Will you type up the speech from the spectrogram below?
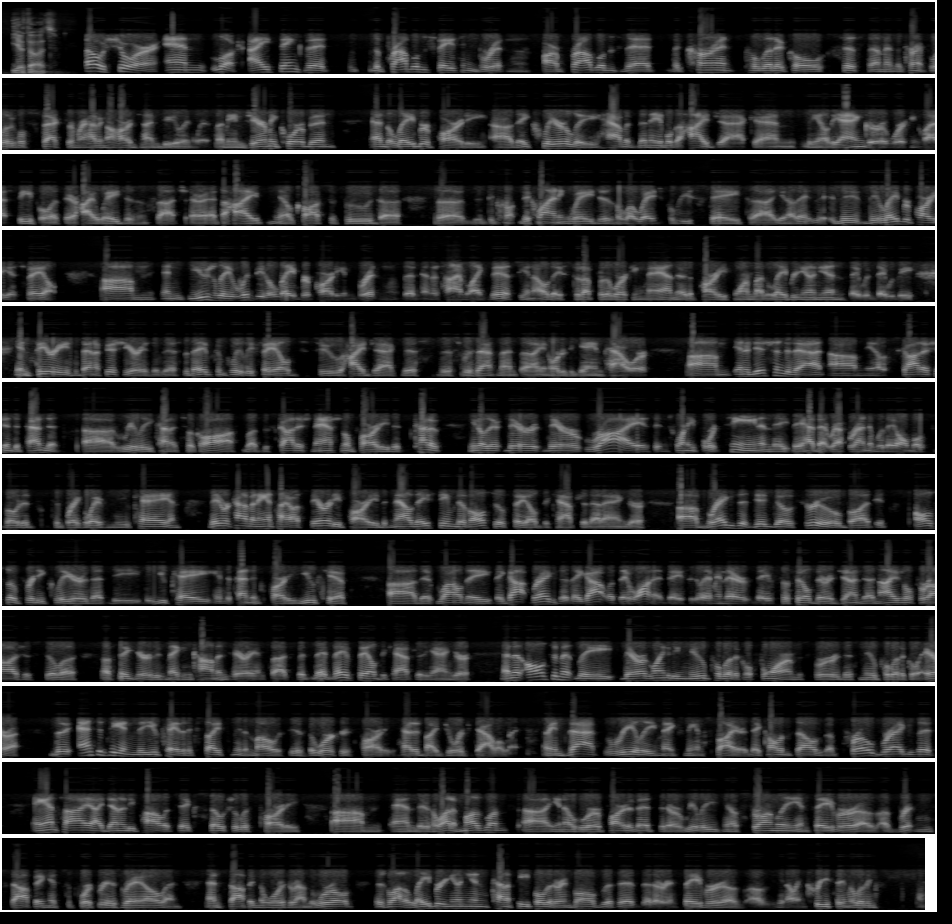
Your thoughts? Oh, sure. And look, I think that the problems facing Britain are problems that the current political system and the current political spectrum are having a hard time dealing with. I mean, Jeremy Corbyn and the Labor Party, uh, they clearly haven't been able to hijack and you know the anger of working class people at their high wages and such, uh, at the high you know cost of food, the the, the dec- declining wages, the low wage police state. Uh, you know, they, the the Labor Party has failed. Um, and usually it would be the Labor Party in Britain that in a time like this, you know, they stood up for the working man. They're the party formed by the labor unions. They would, they would be, in theory, the beneficiaries of this, but they've completely failed to hijack this, this resentment uh, in order to gain power. Um, in addition to that, um, you know, Scottish independence uh, really kind of took off, but the Scottish National Party that kind of you know, their their their rise in 2014, and they they had that referendum where they almost voted to break away from the UK, and they were kind of an anti-austerity party, but now they seem to have also failed to capture that anger. Uh, Brexit did go through, but it's also pretty clear that the, the UK Independence Party, UKIP, uh, that while they, they got Brexit, they got what they wanted, basically. I mean, they're, they've fulfilled their agenda. Nigel Farage is still a, a figure who's making commentary and such, but they, they've failed to capture the anger. And that ultimately, there are going to be new political forms for this new political era the entity in the UK that excites me the most is the Workers' Party, headed by George Galloway. I mean, that really makes me inspired. They call themselves a pro-Brexit, anti-identity politics socialist party. Um, and there's a lot of Muslims, uh, you know, who are a part of it that are really, you know, strongly in favor of, of Britain stopping its support for Israel and, and stopping the wars around the world. There's a lot of labor union kind of people that are involved with it that are in favor of, of you know, increasing the living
